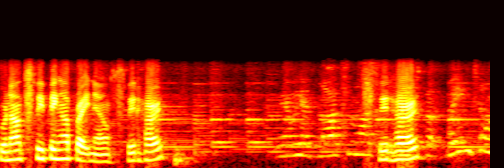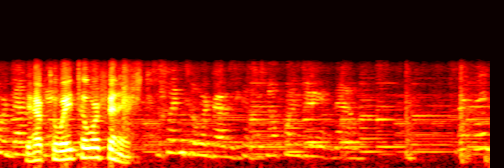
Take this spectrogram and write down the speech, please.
we're not sweeping up right now, sweetheart. Yeah, we have lots and lots. Sweetheart, of things, You have to wait till we're finished. Just wait until we're done because there's no point doing it now. But then,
